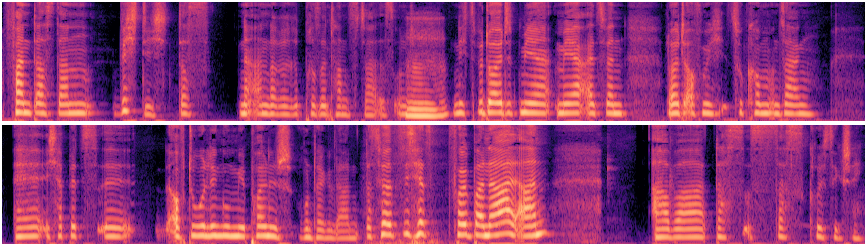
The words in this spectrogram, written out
fand das dann wichtig, dass eine andere Repräsentanz da ist. Und Mhm. nichts bedeutet mir mehr, als wenn Leute auf mich zukommen und sagen, äh, ich habe jetzt äh, auf Duolingo mir Polnisch runtergeladen. Das hört sich jetzt voll banal an, aber das ist das größte Geschenk.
